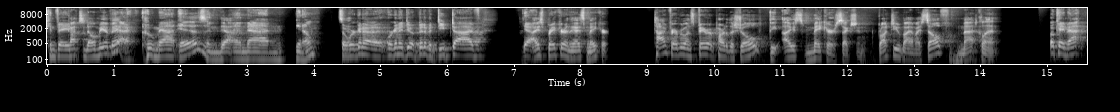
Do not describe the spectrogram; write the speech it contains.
conveyed Got to know me a bit. yeah who Matt is and Yeah. and then you know so Yeah. we're gonna we're gonna do a bit of a deep dive. Yeah. Icebreaker and the ice maker. Time for everyone's favorite part of the show, the ice maker section. Brought to you by myself, Matt Glen. Okay, Matt.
